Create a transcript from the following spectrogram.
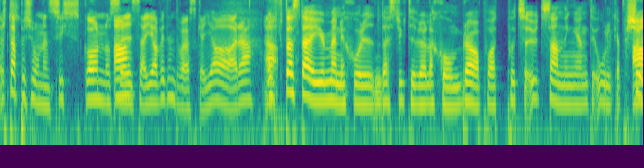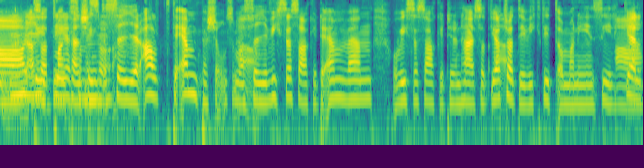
absolut. personens syskon och Ja. säg såhär, jag vet inte vad jag ska göra. Ja. Oftast är ju människor i en destruktiv relation bra på att putsa ut sanningen till olika personer. Ja, alltså att man kanske inte så. säger allt till en person, så man Ja. säger vissa saker till en vän och vissa saker till den här. Så att jag Ja. tror att det är viktigt om man är i en cirkel Ja.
